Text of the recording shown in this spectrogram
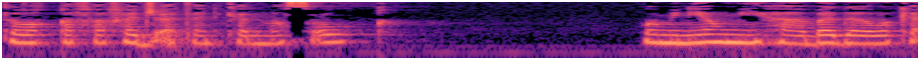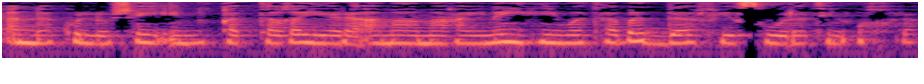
توقف فجأة كالمصعوق. ومن يومها بدا وكأن كل شيء قد تغير أمام عينيه وتبدى في صورة أخرى.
